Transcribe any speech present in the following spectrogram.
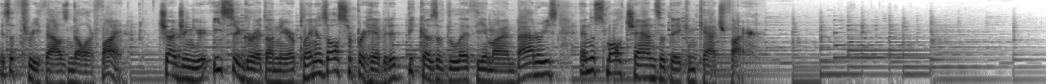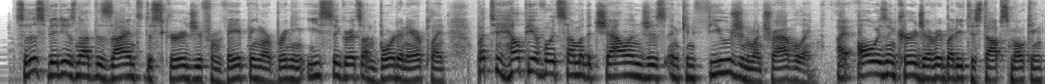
is a $3,000 fine. Charging your e-cigarette on the airplane is also prohibited because of the lithium ion batteries and the small chance that they can catch fire. So this video is not designed to discourage you from vaping or bringing e-cigarettes on board an airplane, but to help you avoid some of the challenges and confusion when traveling. I always encourage everybody to stop smoking,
